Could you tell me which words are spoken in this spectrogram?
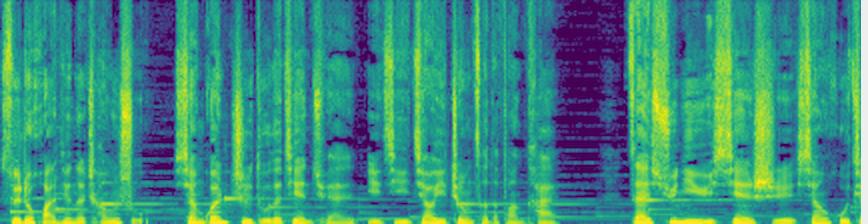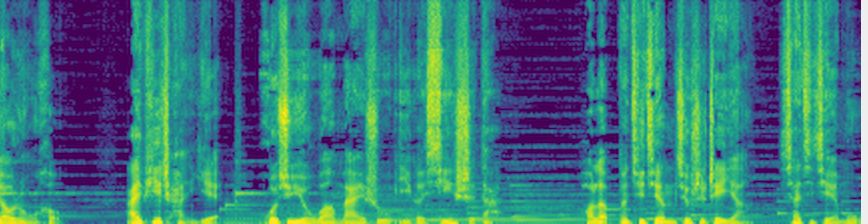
随着环境的成熟、相关制度的健全以及交易政策的放开，在虚拟与现实相互交融后，IP 产业或许有望迈入一个新时代。好了，本期节目就是这样，下期节目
